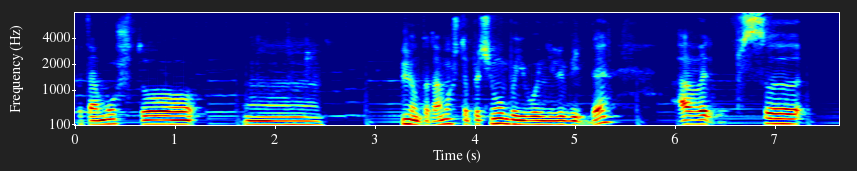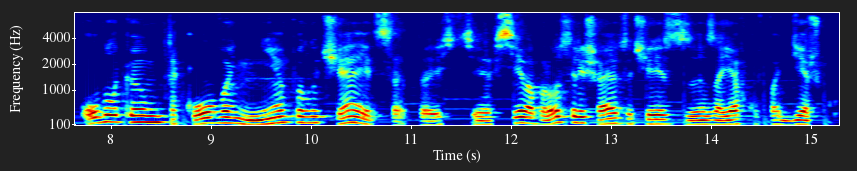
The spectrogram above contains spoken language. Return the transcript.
потому что... Ну, потому что почему бы его не любить, да? А с облаком такого не получается. То есть э, все вопросы решаются через э, заявку в поддержку.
